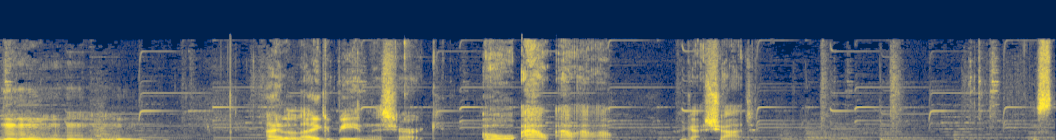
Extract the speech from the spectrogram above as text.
I like being the shark. Oh, ow, ow, ow, ow. I got shot. Let's-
